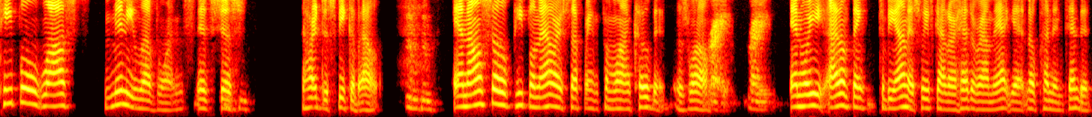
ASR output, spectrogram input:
people lost many loved ones it's just mm-hmm. Hard to speak about mm-hmm. and also people now are suffering from long covid as well right right and we i don't think to be honest we've got our head around that yet no pun intended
